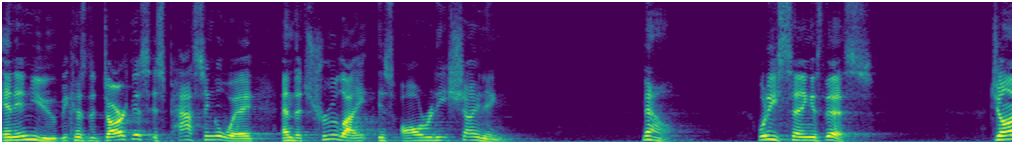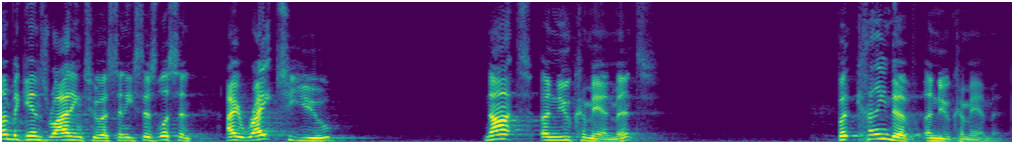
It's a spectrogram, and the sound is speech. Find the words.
and in you, because the darkness is passing away and the true light is already shining. Now, what he's saying is this John begins writing to us and he says, Listen, I write to you not a new commandment, but kind of a new commandment.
